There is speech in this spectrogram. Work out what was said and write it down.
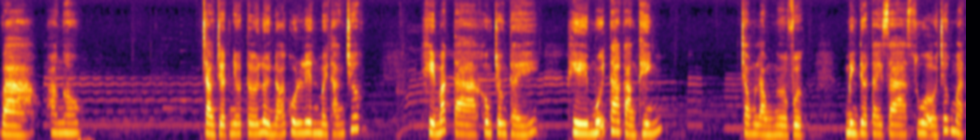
và hoa ngâu. Chàng chợt nhớ tới lời nói của Liên mấy tháng trước. Khi mắt ta không trông thấy Thì mũi ta càng thính. Trong lòng ngờ vực Mình đưa tay ra xua ở trước mặt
